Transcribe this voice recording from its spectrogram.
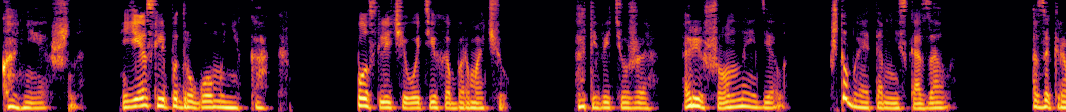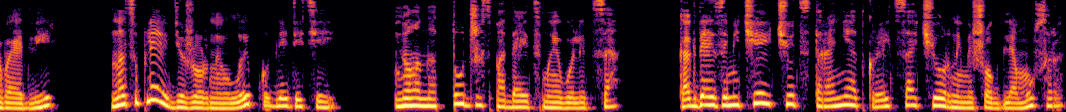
Конечно, если по-другому никак. После чего тихо бормочу. Это ведь уже решенное дело, что бы я там ни сказала. Закрывая дверь, нацепляю дежурную улыбку для детей, но она тут же спадает с моего лица, когда я замечаю чуть в стороне от крыльца черный мешок для мусора,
